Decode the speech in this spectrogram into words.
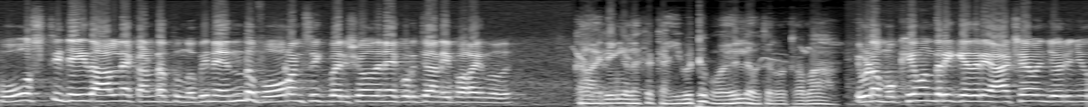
പോസ്റ്റ് ചെയ്ത ആളിനെ കണ്ടെത്തുന്നു. പിന്നെ എന്ത് ഫോറൻസിക് പരിശോധനയെ കുറിച്ചാണ് ഈ പറയുന്നത്? കാര്യങ്ങളൊക്കെ കൈവിട്ട് പോയല്ലോ തിരുവട്ടമാ ഇവിടെ മുഖ്യമന്ത്രിക്കെതിരെ ആക്ഷേപം ചൊരിഞ്ഞു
